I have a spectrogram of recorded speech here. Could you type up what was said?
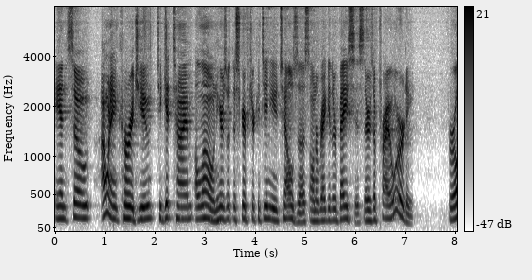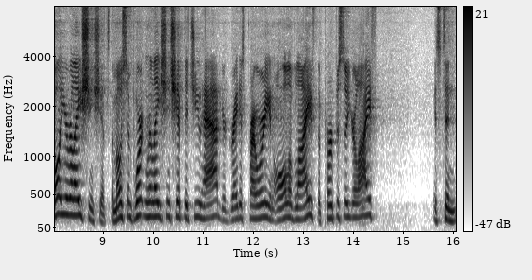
And so I want to encourage you to get time alone. Here's what the scripture continues tells us on a regular basis there's a priority for all your relationships. The most important relationship that you have, your greatest priority in all of life, the purpose of your life, is to,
